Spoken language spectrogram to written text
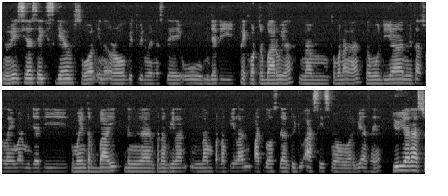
Indonesia six games won in a row between Wednesday. Uh, menjadi rekor terbaru ya, 6 kemenangan. Kemudian Witan Sulaiman menjadi pemain terbaik dengan penampilan 6 penampilan, 4 goals dan 7 assist. Memang luar biasa ya. Yuyanasu,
